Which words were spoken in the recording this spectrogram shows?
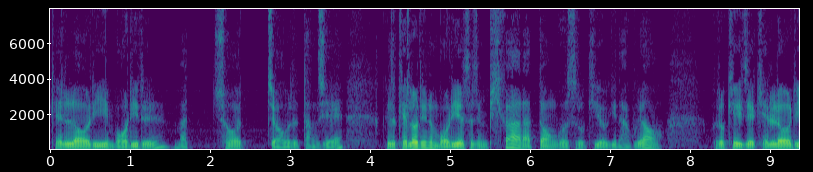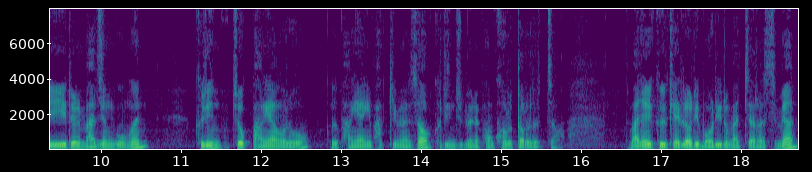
갤러리 머리를 맞췄죠. 그래서 당시에. 그래서 갤러리는 머리에서 좀 피가 났던 것으로 기억이 나고요. 그렇게 이제 갤러리를 맞은 공은 그린 쪽 방향으로 그 방향이 바뀌면서 그린 주변에 벙커로 떨어졌죠. 만약에 그 갤러리 머리로 맞지 않았으면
